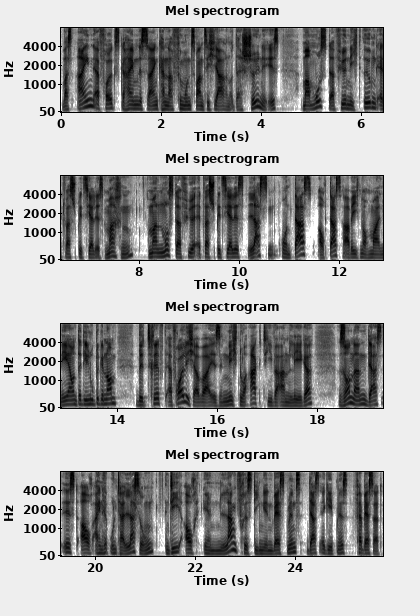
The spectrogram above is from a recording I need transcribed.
was ein Erfolgsgeheimnis sein kann nach 25 Jahren. Und das Schöne ist, man muss dafür nicht irgendetwas Spezielles machen, man muss dafür etwas Spezielles lassen. Und das, auch das habe ich nochmal näher unter die Lupe genommen, betrifft erfreulicherweise nicht nur aktive Anleger, sondern das ist auch eine Unterlassung, die auch in langfristigen Investments das Ergebnis verbessert.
